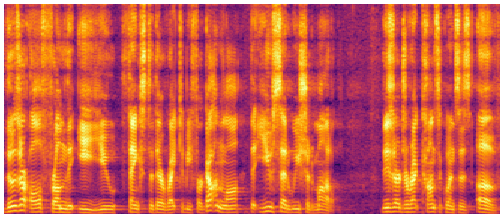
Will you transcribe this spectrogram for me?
those are all from the EU, thanks to their right to be forgotten law that you said we should model. These are direct consequences of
